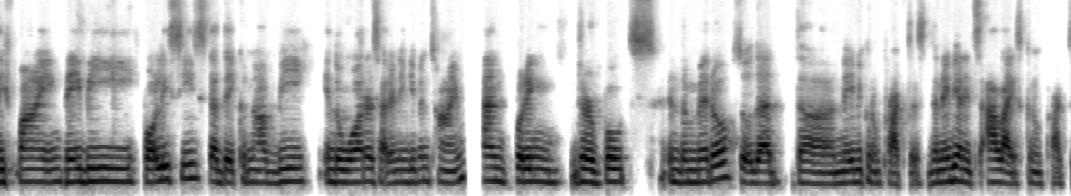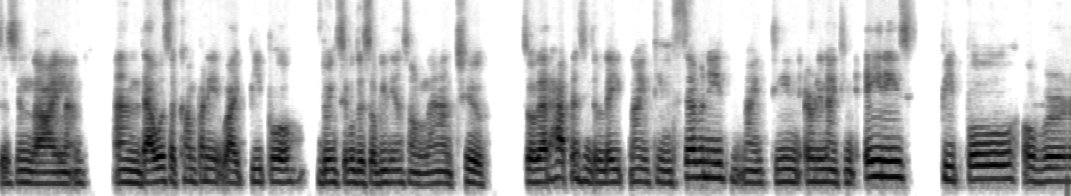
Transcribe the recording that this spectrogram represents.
defying Navy policies that they could not be in the waters at any given time and putting their boats in the middle so that the Navy couldn't practice, the Navy and its allies couldn't practice in the island. And that was accompanied by people doing civil disobedience on land too. So that happens in the late 1970s, 19, early 1980s people over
